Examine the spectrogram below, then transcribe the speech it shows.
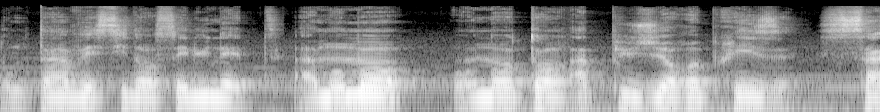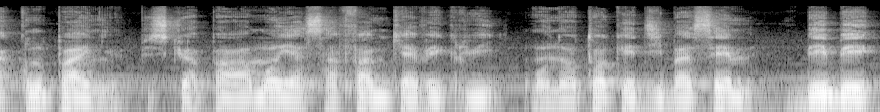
donc tu as investi dans ces lunettes. À un moment, on entend à plusieurs reprises sa compagne, puisque apparemment il y a sa femme qui est avec lui. On entend qu'elle dit Bassem, bébé,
